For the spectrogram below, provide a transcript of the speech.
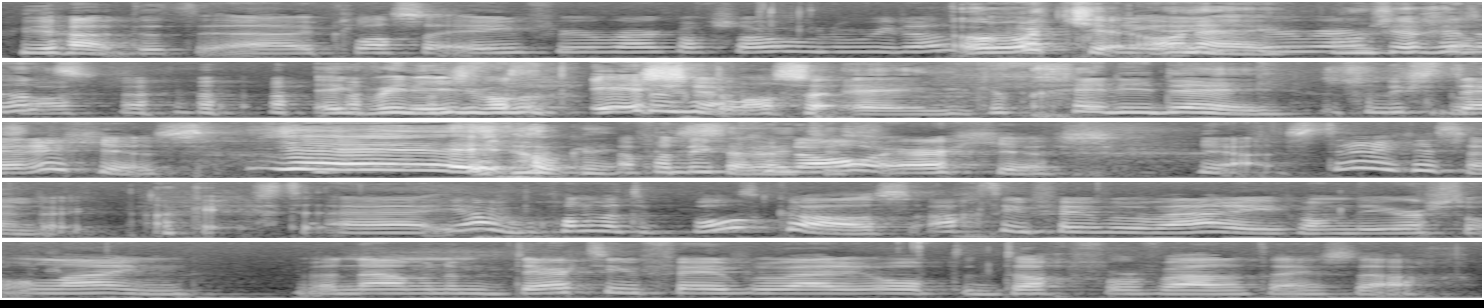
ja dat, eh, klasse 1 vuurwerk of zo, hoe noem je dat? Rotje. Oh nee, 1 vuurwerk? hoe zeg je dat? Ik weet niet eens wat het is, klasse 1. Ik heb geen idee. Van die sterretjes. Yay! Oké, van die knalertjes. Ja, sterretjes zijn leuk. Oké, Eh, ja, we begonnen met de podcast. 18 februari kwam de eerste online. We namen hem 13 februari op, de dag voor Valentijnsdag.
